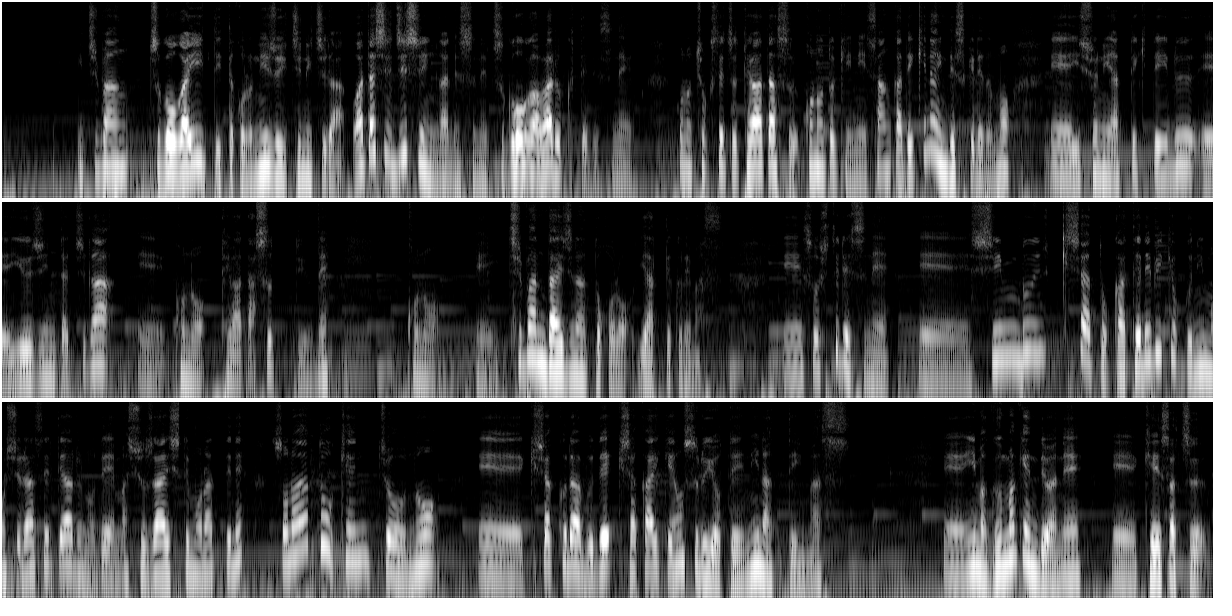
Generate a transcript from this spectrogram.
一番都合がいいって言ったこの21日が私自身がですね都合が悪くてですねこの直接手渡すこの時に参加できないんですけれども、えー、一緒にやってきている、えー、友人たちが、えー、この手渡すっていうねこの、えー、一番大事なところやってくれます。えー、そしてですね、えー、新聞記者とかテレビ局にも知らせてあるので、まあ、取材してもらってねその後県庁の、え、記者クラブで記者会見をする予定になっています、え、今群馬県ではね、えー、警察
